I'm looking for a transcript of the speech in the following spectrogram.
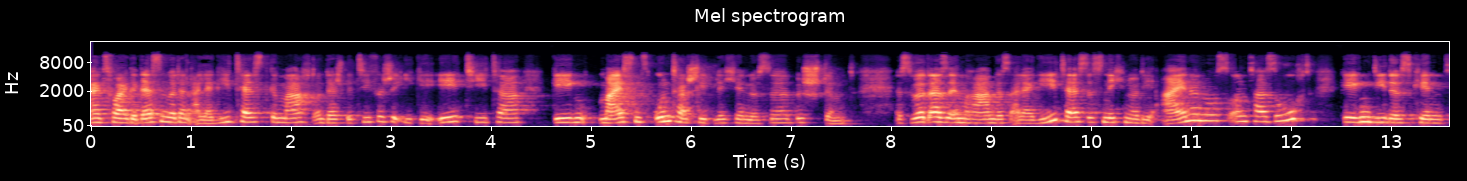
als Folge dessen wird ein Allergietest gemacht und der spezifische IgE-Titer gegen meistens unterschiedliche Nüsse bestimmt. Es wird also im Rahmen des Allergietests nicht nur die eine Nuss untersucht, gegen die das Kind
